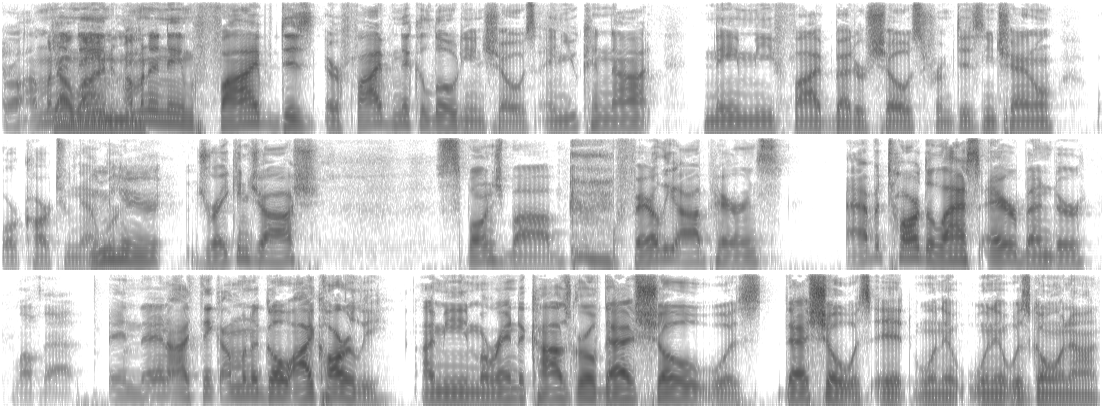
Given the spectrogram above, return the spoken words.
Bro, I'm gonna Y'all lying to name I'm gonna name five Dis or five Nickelodeon shows, and you cannot name me five better shows from Disney Channel or Cartoon Network. Let me hear it. Drake and Josh, SpongeBob, Fairly Odd Parents, Avatar: The Last Airbender. Love that. And then I think I'm gonna go iCarly. I mean Miranda Cosgrove. That show was that show was it when it when it was going on.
